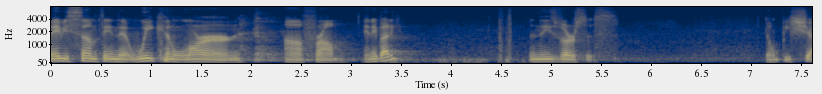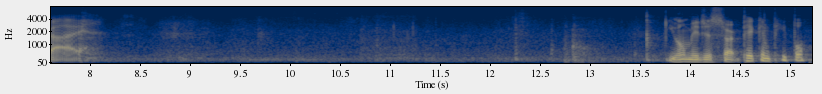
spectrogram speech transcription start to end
maybe something that we can learn uh, from? Anybody? In these verses. Don't be shy. You want me to just start picking people?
